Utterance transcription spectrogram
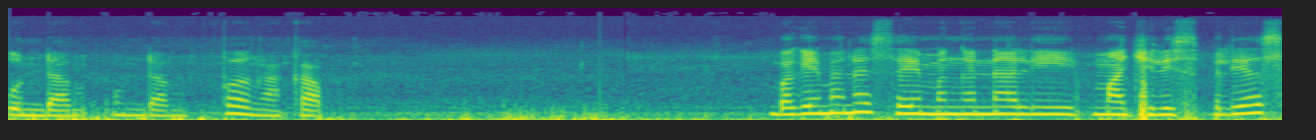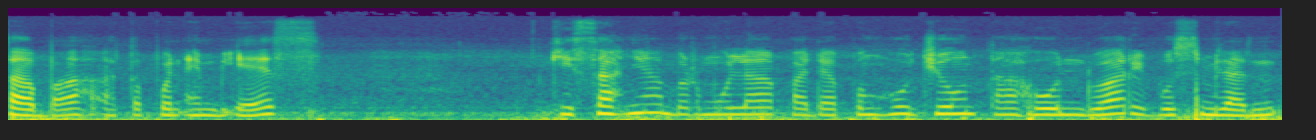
undang-undang pengakap. Bagaimana saya mengenali Majlis Belia Sabah ataupun MBS? Kisahnya bermula pada penghujung tahun 2009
